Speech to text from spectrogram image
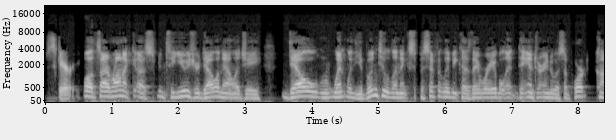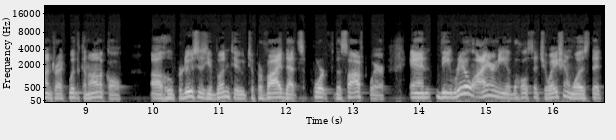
scary. Well, it's ironic uh, to use your Dell analogy. Dell went with Ubuntu Linux specifically because they were able to enter into a support contract with Canonical, uh, who produces Ubuntu, to provide that support for the software. And the real irony of the whole situation was that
